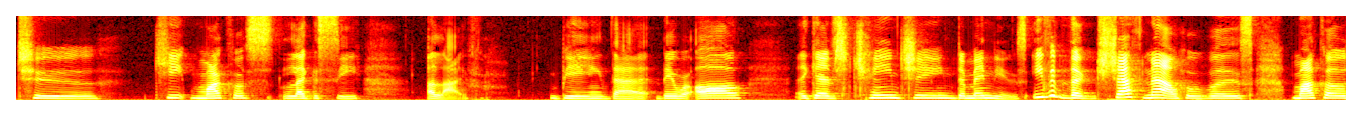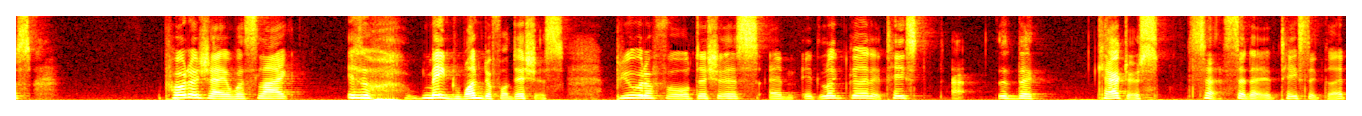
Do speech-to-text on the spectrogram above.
to keep Marco's legacy alive, being that they were all against changing the menus. Even the chef now, who was Marco's protege, was like, made wonderful dishes, beautiful dishes, and it looked good. It tasted, uh, the characters said that it tasted good.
